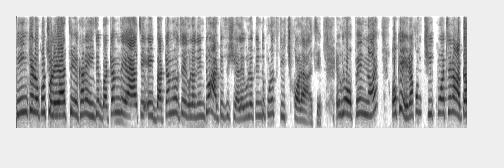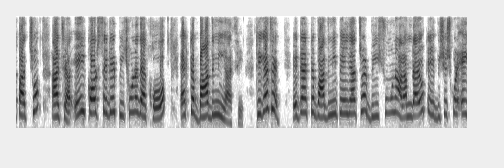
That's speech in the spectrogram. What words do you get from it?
পিঙ্কের ওপর চলে যাচ্ছে, এখানে এই যে বাটাম দেওয়া আছে, এই বাটাম হচ্ছে, এগুলো কিন্তু আর্টিফিশিয়াল এগুলো কিন্তু পুরো স্টিচ করা আছে। এগুলো ওপেন নয়। ওকে এরকম চিক ওয়াচের আতা পাচ্ছ। আচ্ছা এই কট সেটের পিছনে দেখো একটা বাঁধনি আছে। ঠিক আছে? এটা একটা বাঁধনি পেয়ে যাচ্ছ আর ভীষণ আরামদায়ক এই বিশেষ করে এই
